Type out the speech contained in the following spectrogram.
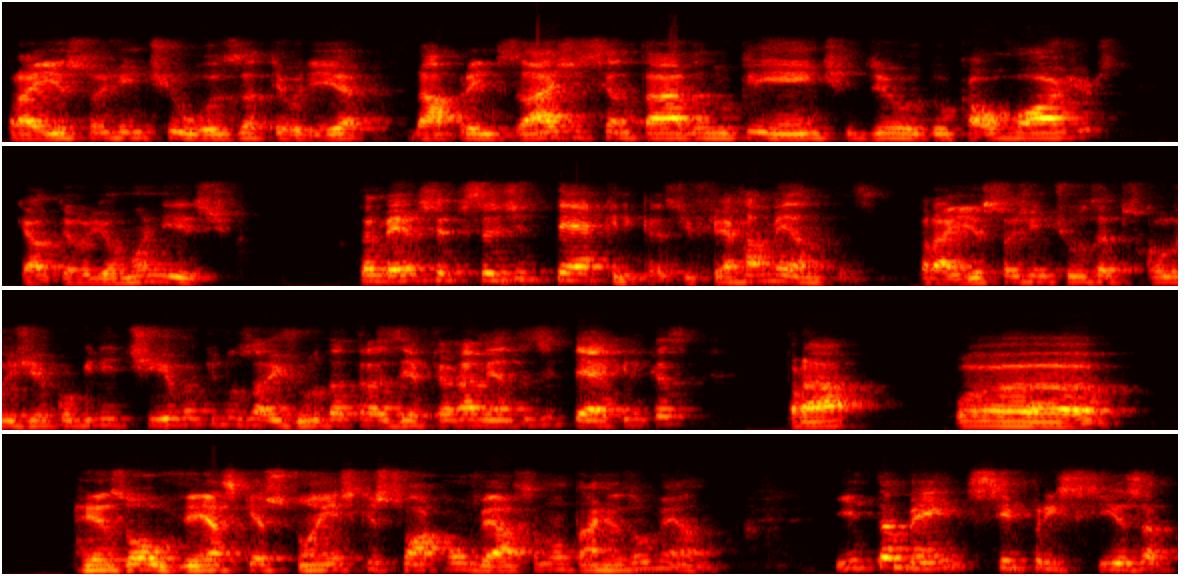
Para isso a gente usa a teoria da aprendizagem centrada no cliente do, do Carl Rogers, que é a teoria humanística. Também você precisa de técnicas, de ferramentas. Para isso, a gente usa a psicologia cognitiva, que nos ajuda a trazer ferramentas e técnicas para uh, resolver as questões que só a conversa não está resolvendo. E também se precisa,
